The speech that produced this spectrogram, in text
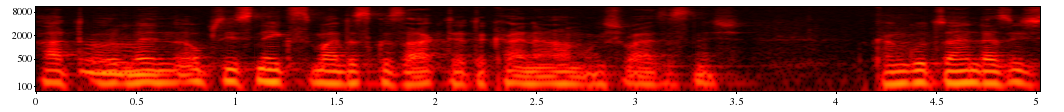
hat mhm. oder wenn, ob sie das nächste Mal das gesagt hätte. Keine Ahnung, ich weiß es nicht. Kann gut sein, dass ich,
